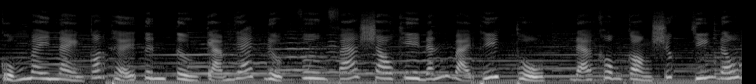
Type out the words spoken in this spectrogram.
Cũng may nàng có thể tin tường cảm giác được vương phá sau khi đánh bại thiết thụ Đã không còn sức chiến đấu.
